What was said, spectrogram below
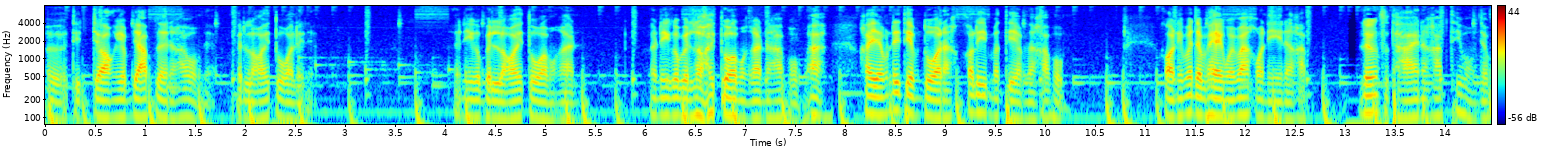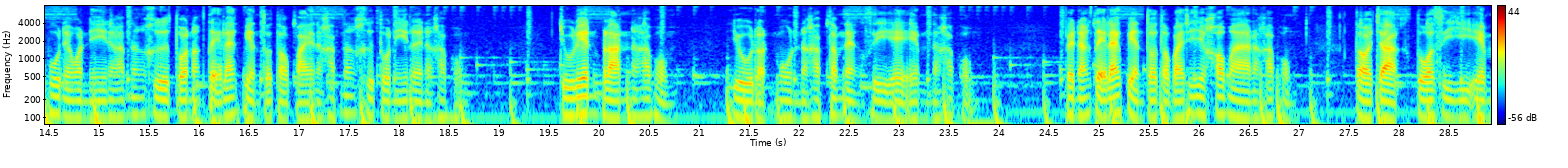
เออติดจองยับยับเลยนะครับผมเนี่ยเป็นร้อยตัวเลยเนี่ย อันนี้ก็เป็นร้อยตัวเหมือนกัน อันนี้ก็เป็นร้อยตัวเหมือนกันนะครับผมอะใครยังไม่ได้เตรียมตัวนะก็รีบมาเตรียมนะครับผมก่อนที่มันจะแพงไปมากกว่านี้นะครับ เรื่องสุดท้ายนะครับที่ผมจะพูดในวันนี้นะครับ นั่นคือตัวนักเตะแลกเปลี่ยนตัวต่อไปนะครับ นั่นคือตัวนี้เลยนะครับผมจูเลียนบลันนะครับผมอยู่ดอทมูลนะครับตำแหน่ง CAM นะครับผมเป็นนักเตะแลกเปลี่ยนตัวต่อไปที่จะเข้ามานะครับผมต่อจากตัว CEM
